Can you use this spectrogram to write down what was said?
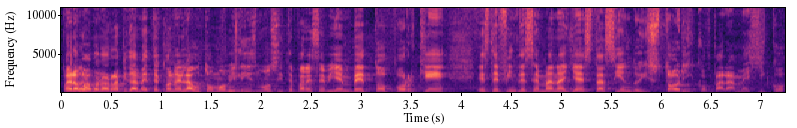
Bueno, Bueno. vámonos rápidamente con el automovilismo, si te parece bien, Beto, porque este fin de semana ya está siendo histórico para México.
